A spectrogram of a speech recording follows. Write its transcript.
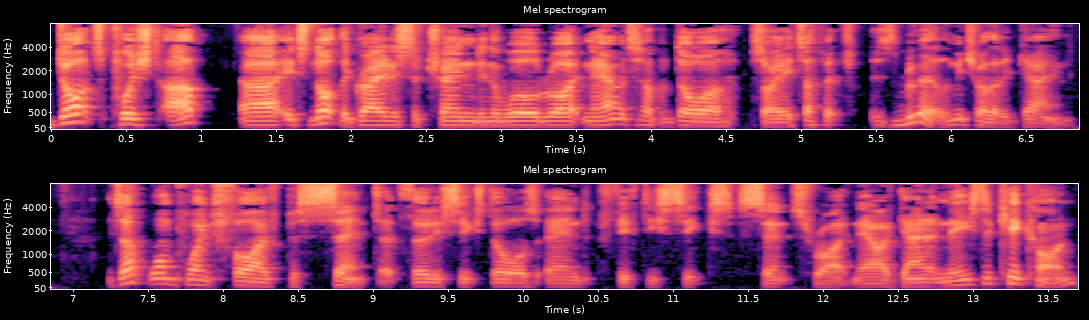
Dots pushed up. Uh, it's not the greatest of trend in the world right now. It's up a dollar. Sorry, it's up at. Let me try that again. It's up 1.5% at $36.56 right now. Again, it needs to kick on,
